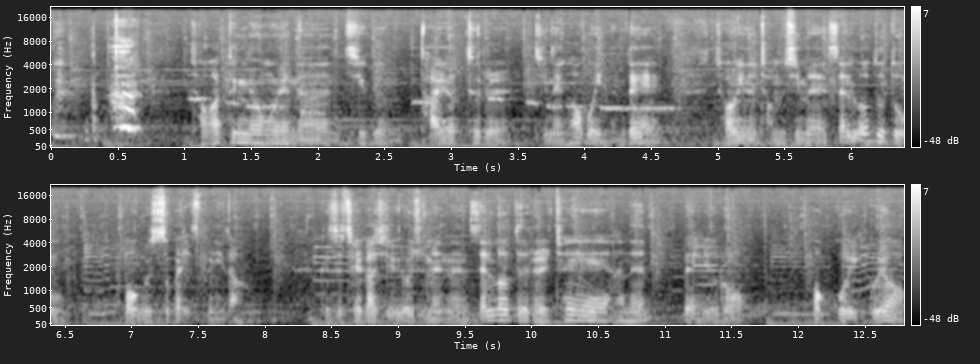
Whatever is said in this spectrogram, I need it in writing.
저 같은 경우에는 지금 다이어트를 진행하고 있는데 저희는 점심에 샐러드도 먹을 수가 있습니다. 그래서 제가 지금 요즘에는 샐러드를 최애하는 메뉴로 먹고 있고요.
